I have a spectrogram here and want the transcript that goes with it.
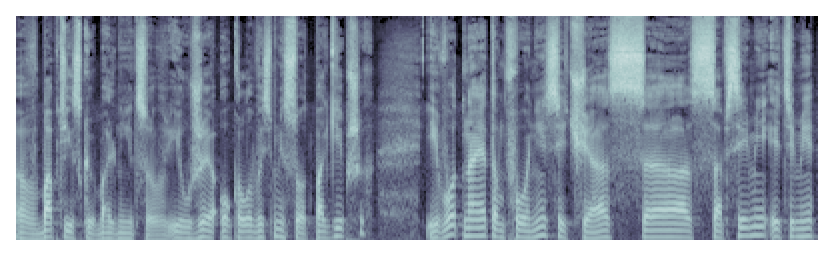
в Баптистскую больницу, и уже около 800 погибших. И вот на этом фоне сейчас э, со всеми этими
